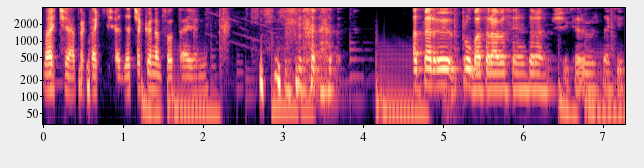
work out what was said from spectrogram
Megcsináltak neki is egyet, csak ő nem szólt eljönni. Hát mert ő próbálta rábeszélni, de nem sikerült neki.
